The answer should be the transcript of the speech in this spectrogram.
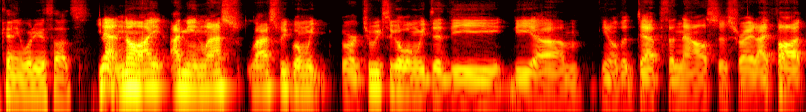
Kenny, what are your thoughts? Yeah, no, I I mean last last week when we or two weeks ago when we did the the um you know the depth analysis, right? I thought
